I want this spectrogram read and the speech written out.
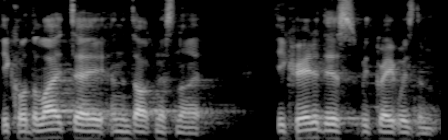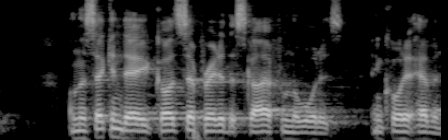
He called the light day and the darkness night. He created this with great wisdom. On the second day, God separated the sky from the waters and called it heaven.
